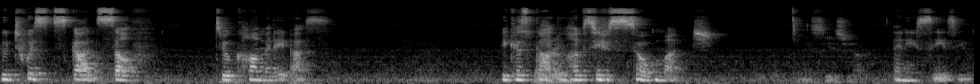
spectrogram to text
who twists God's self to accommodate us. Because so God good. loves you so much. He sees you. And He sees you.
